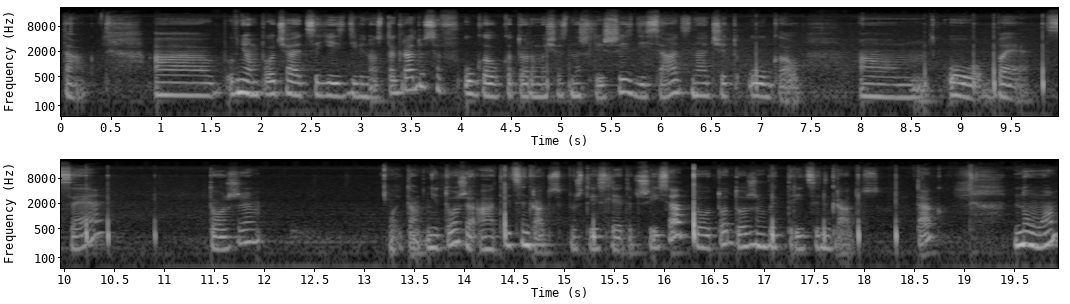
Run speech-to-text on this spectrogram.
Так, в нем, получается, есть 90 градусов. Угол, который мы сейчас нашли, 60. Значит, угол ОБС тоже, ой, там не тоже, а 30 градусов, потому что если этот 60, то тот должен быть 30 градусов, так? Но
